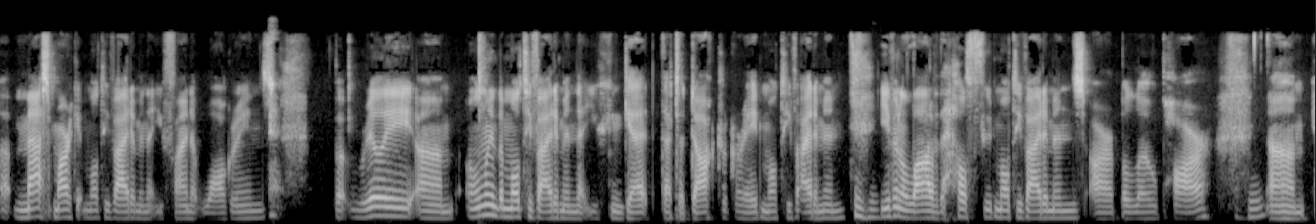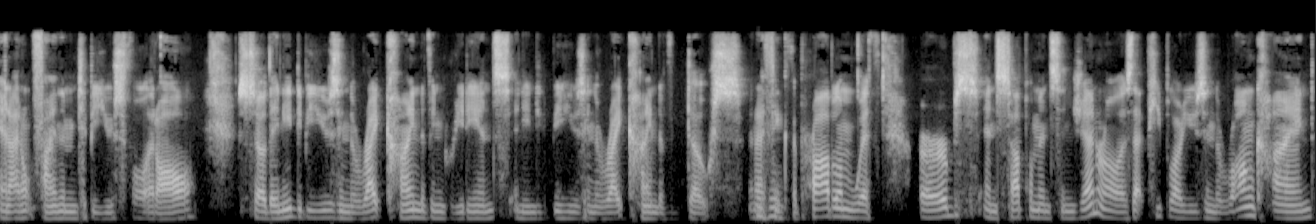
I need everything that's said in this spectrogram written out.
uh, mass market multivitamin that you find at Walgreens, but really um, only the multivitamin that you can get that's a doctor grade multivitamin. Mm-hmm. Even a lot of the health food multivitamins are below par, mm-hmm. um, and I don't find them to be useful at all. So they need to be using the right kind of ingredients and you need to be using the right kind of dose. And mm-hmm. I think the problem with herbs and supplements in general is that people are using the wrong kind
